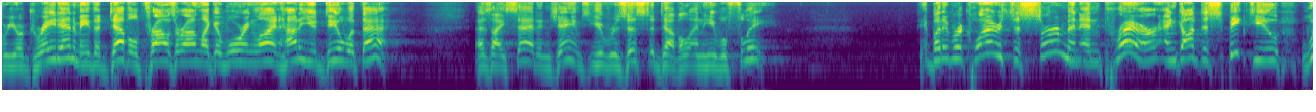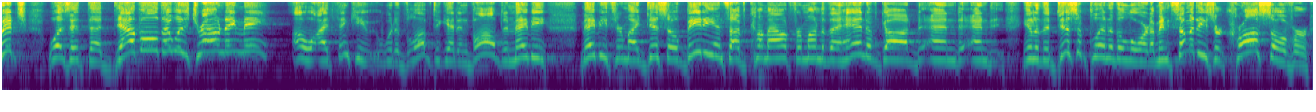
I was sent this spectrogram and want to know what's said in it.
for your great enemy, the devil, prowls around like a warring lion. How do you deal with that? As I said in James, you resist the devil and he will flee. But it requires discernment and prayer and God to speak to you. Which was it the devil that was drowning me? Oh, I think he would have loved to get involved. And maybe, maybe through my disobedience, I've come out from under the hand of God and, and you know, the discipline of the Lord. I mean, some of these are crossover,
